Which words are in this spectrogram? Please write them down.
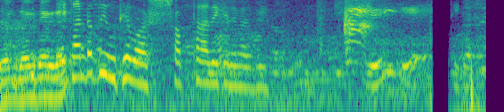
দেখ দেখ দেখ এখানটা তুই উঠে বস সব থালা দেখে পারবি। ঠিক আছে।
